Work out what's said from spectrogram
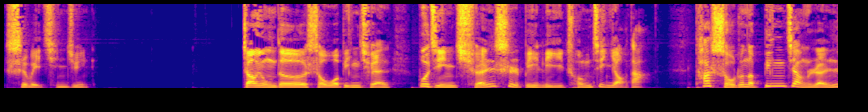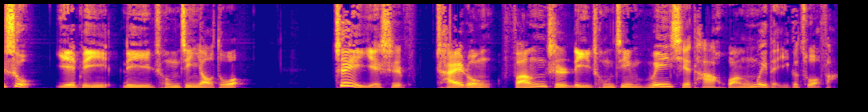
侍卫亲军。张永德手握兵权，不仅权势比李崇进要大，他手中的兵将人数也比李崇进要多。这也是柴荣防止李崇进威胁他皇位的一个做法。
